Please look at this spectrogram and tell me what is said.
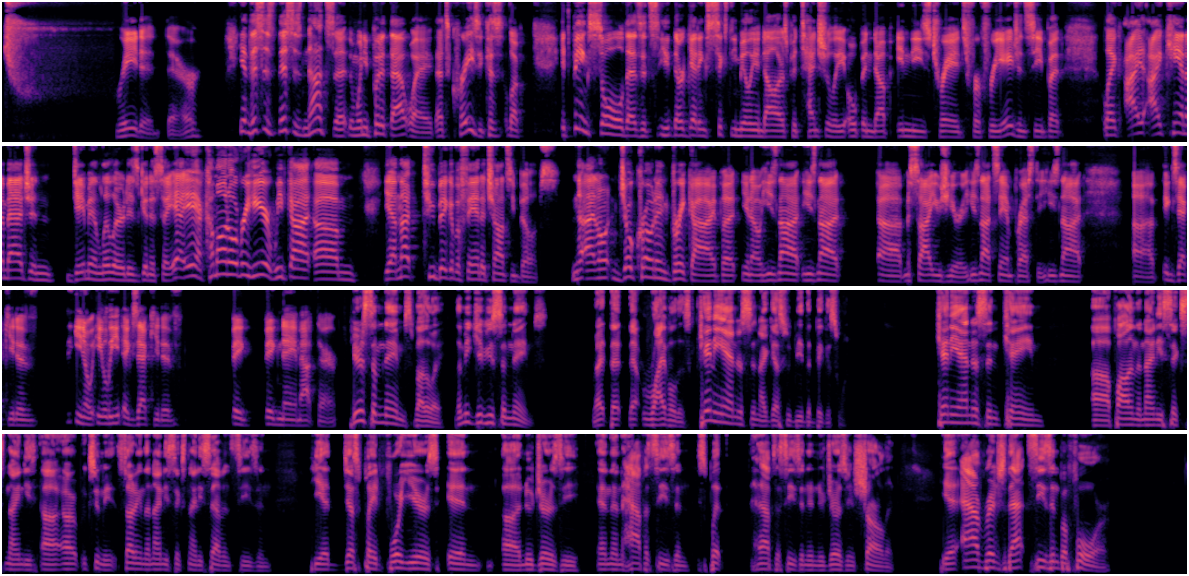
traded there. Yeah, this is this is nuts. Uh, when you put it that way, that's crazy. Because look, it's being sold as it's they're getting sixty million dollars potentially opened up in these trades for free agency. But like, I I can't imagine Damian Lillard is going to say, yeah, yeah, come on over here. We've got, um, yeah, I'm not too big of a fan of Chauncey Billups. No, I don't. Joe Cronin, great guy, but you know he's not he's not uh, Masai Ujiri. He's not Sam Presti. He's not uh, executive, you know, elite executive big big name out there. Here's some names, by the way. Let me give you some names, right? That that rival this. Kenny Anderson, I guess, would be the biggest one. Kenny Anderson came uh, following the 96 90, uh, or excuse me, starting the 96 97 season. He had just played four years in uh, New Jersey and then half a season, split half the season in New Jersey and Charlotte. He had averaged that season before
